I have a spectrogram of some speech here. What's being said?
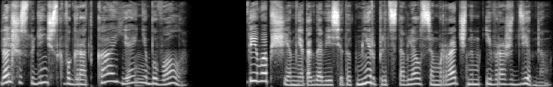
дальше студенческого городка я и не бывала. Да и вообще мне тогда весь этот мир представлялся мрачным и враждебным,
